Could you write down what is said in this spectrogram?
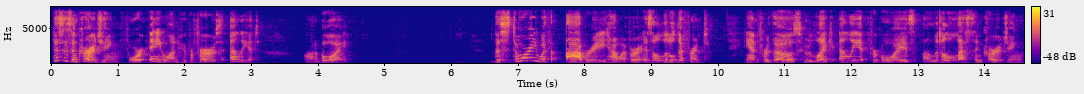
This is encouraging for anyone who prefers Elliot on a boy. The story with Aubrey, however, is a little different, and for those who like Elliot for boys, a little less encouraging.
